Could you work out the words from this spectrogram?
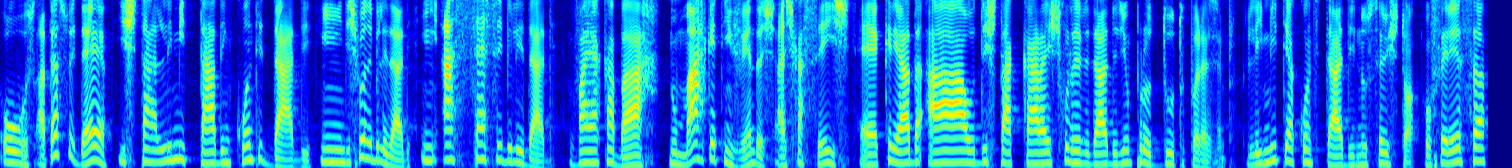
ou até sua ideia está limitada em quantidade, em disponibilidade, em acessibilidade. Vai acabar. No marketing vendas, a escassez é criada ao destacar a exclusividade de um produto, por exemplo. Limite a quantidade no seu estoque. Ofereça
